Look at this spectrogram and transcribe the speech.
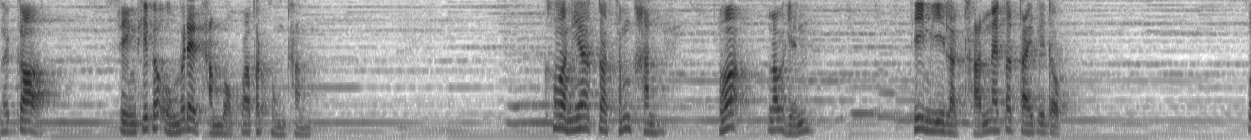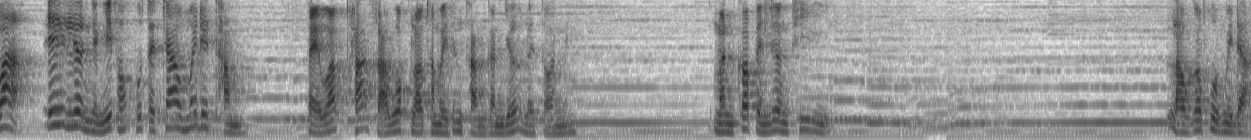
แล้วก็สิ่งที่พระองค์ไม่ได้ทำบอกว่าพระองค์ทำข้อนี้ก็สำคัญ เพราะเราเห็น ที่มีหลักฐานในพระไตรปิฎกว่า เอ๊ะเรื่องอย่างนี้พระพุทธเจ้าไม่ได้ทำแต่ว่าพระสาวกเราทำไมถึงทำกันเยอะเลยตอนนี้ มันก็เป็นเรื่องที่ เราก็พูดไม่ได้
